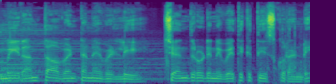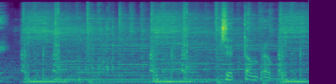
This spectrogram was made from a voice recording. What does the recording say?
మీరంతా వెంటనే వెళ్ళి చంద్రుడిని వెతికి తీసుకురండి. చిత్తం ప్రభు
